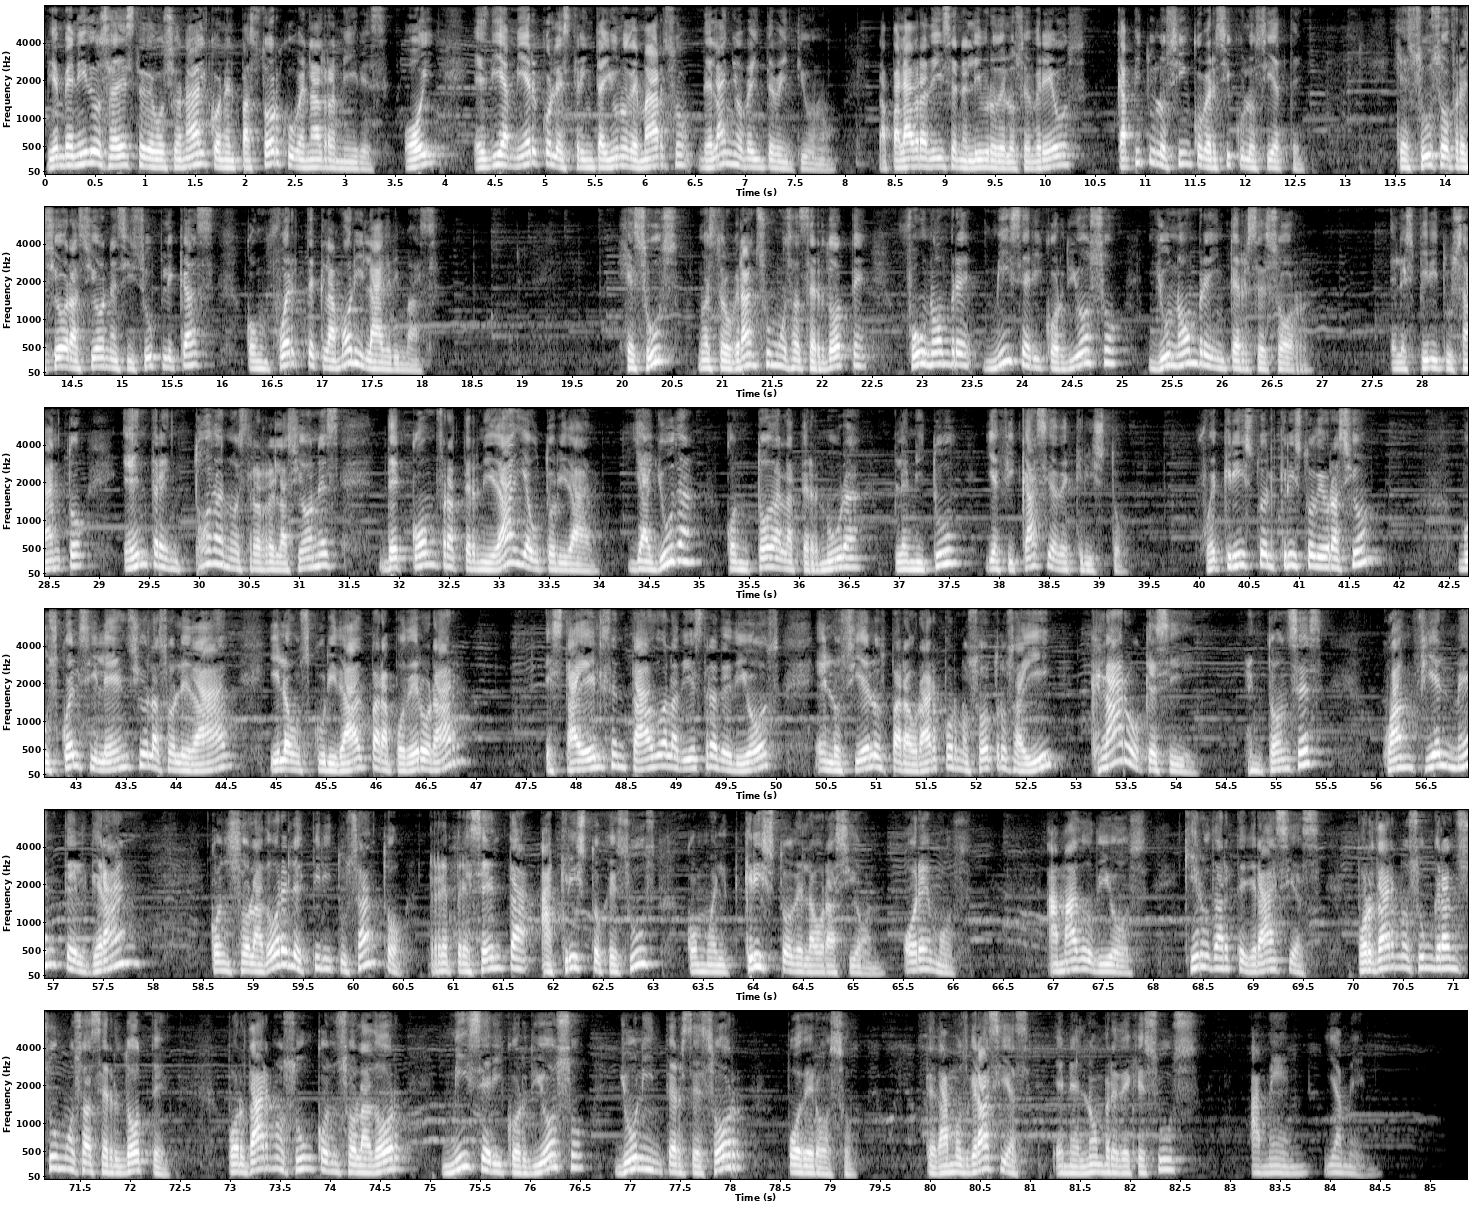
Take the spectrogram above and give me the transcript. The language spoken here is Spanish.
Bienvenidos a este devocional con el pastor Juvenal Ramírez. Hoy es día miércoles 31 de marzo del año 2021. La palabra dice en el libro de los Hebreos, capítulo 5, versículo 7. Jesús ofreció oraciones y súplicas con fuerte clamor y lágrimas. Jesús, nuestro gran sumo sacerdote, fue un hombre misericordioso y un hombre intercesor. El Espíritu Santo entra en todas nuestras relaciones de confraternidad y autoridad y ayuda con toda la ternura, plenitud y eficacia de Cristo. ¿Fue Cristo el Cristo de oración? ¿Buscó el silencio, la soledad y la oscuridad para poder orar? ¿Está Él sentado a la diestra de Dios en los cielos para orar por nosotros ahí? Claro que sí. Entonces, cuán fielmente el gran Consolador el Espíritu Santo representa a Cristo Jesús como el Cristo de la oración. Oremos. Amado Dios, quiero darte gracias por darnos un gran sumo sacerdote, por darnos un consolador misericordioso y un intercesor poderoso. Te damos gracias en el nombre de Jesús. Amén y amén.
